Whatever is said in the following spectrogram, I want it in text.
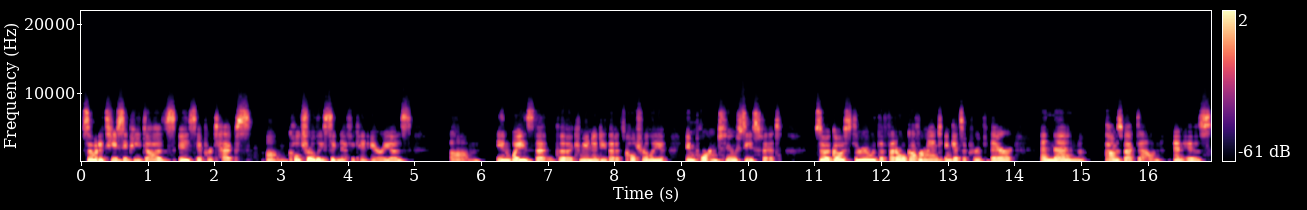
So what a TCP does is it protects um, culturally significant areas um, in ways that the community that it's culturally important to sees fit. So it goes through the federal government and gets approved there, and then comes back down and is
